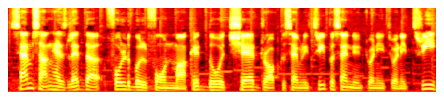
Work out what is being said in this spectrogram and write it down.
Samsung has led the foldable phone market, though its share dropped to 73% in 2023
